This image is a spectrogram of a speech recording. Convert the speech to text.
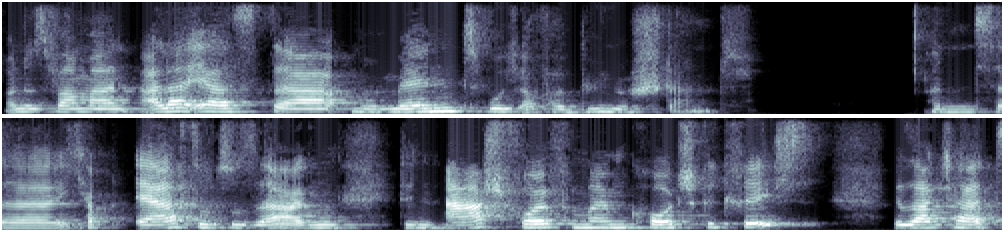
Und es war mein allererster Moment, wo ich auf der Bühne stand. Und äh, ich habe erst sozusagen den Arsch voll von meinem Coach gekriegt, gesagt hat,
